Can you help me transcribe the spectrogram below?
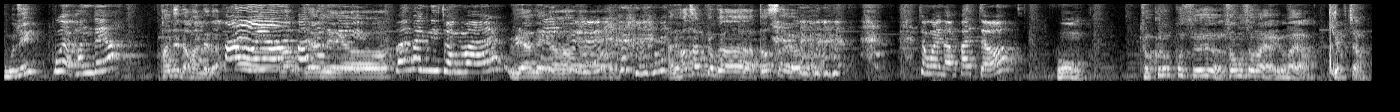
뭐지? 뭐야 반대야? 반대다 반대다. 아 뭐야 아, 미안해요. 마상님 정말 미안해요. 페이크를. 아니 화살표가 떴어요. 정말 나빴죠? 오, 저 크로포스 처음 써봐요. 이거 봐요. 귀엽죠?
